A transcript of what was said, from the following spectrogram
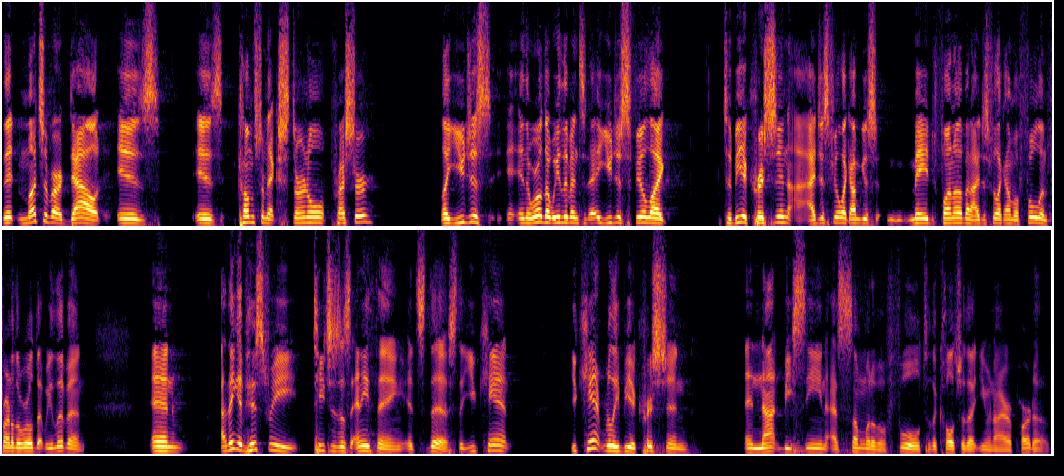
that much of our doubt is is comes from external pressure. Like you just in the world that we live in today, you just feel like to be a Christian, I just feel like I'm just made fun of, and I just feel like I'm a fool in front of the world that we live in. And I think if history teaches us anything, it's this that you can't you can't really be a Christian and not be seen as somewhat of a fool to the culture that you and I are part of.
